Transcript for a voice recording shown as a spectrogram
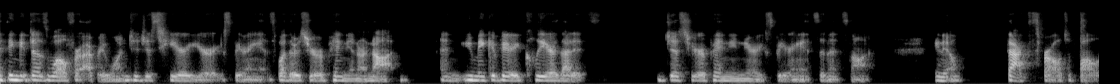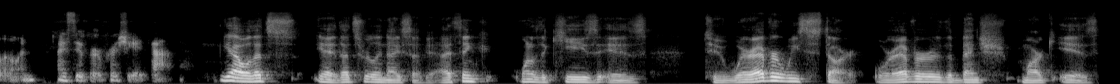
I think it does well for everyone to just hear your experience, whether it's your opinion or not. And you make it very clear that it's just your opinion, your experience, and it's not, you know, facts for all to follow. And I super appreciate that. Yeah, well, that's yeah, that's really nice of you. I think one of the keys is to wherever we start, wherever the benchmark is,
